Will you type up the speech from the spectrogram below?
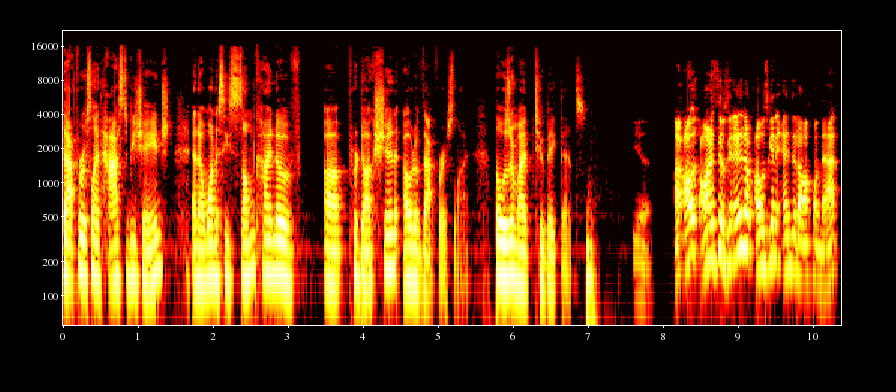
that first line has to be changed and i want to see some kind of uh production out of that first line those are my two big things. Yeah. I, I honestly I was gonna end it up I was gonna end it off on that.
